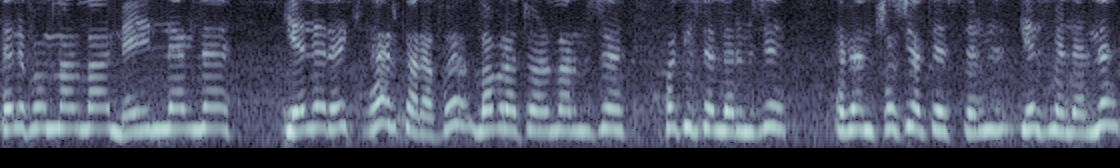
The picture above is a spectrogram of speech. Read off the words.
Telefonlarla, maillerle gelerek her tarafı laboratuvarlarımızı, fakültelerimizi, efendim sosyal tesislerimizi gezmelerine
